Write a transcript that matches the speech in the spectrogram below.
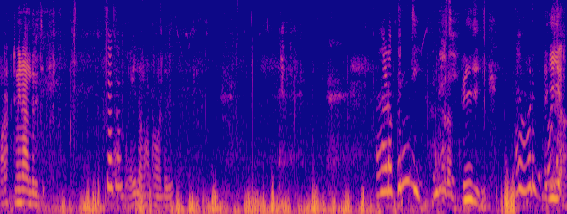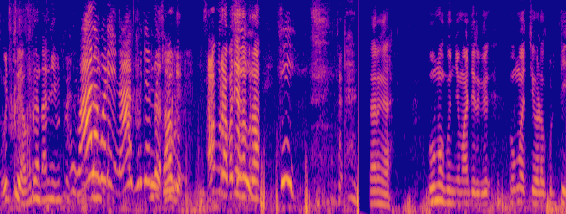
முரட்டு மீனா வந்துருச்சு. கையில் மாட்ட மாட்டுது. அதோட குஞ்சு ஐயா விட்டுரு அப்படிதான் தள்ளி விட்டுரு. வாழைப்படி நான் சாப்பிடு. சாப்பிட்றா பச்சையா சாப்பிட்றா? பாருங்க ஊமை குஞ்சு மாட்டிருக்கு. ஊமச்சியோட குட்டி.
